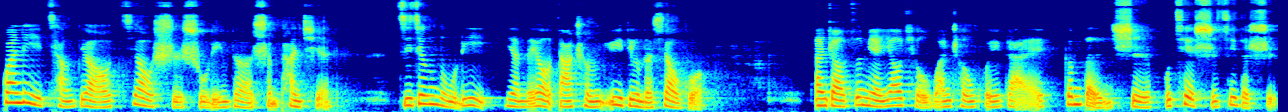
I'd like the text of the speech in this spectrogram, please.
官吏强调教士属灵的审判权，几经努力也没有达成预定的效果。按照字面要求完成悔改，根本是不切实际的事。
